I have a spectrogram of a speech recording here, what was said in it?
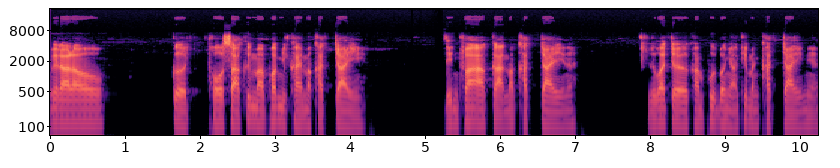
เวลาเราเกิดโทสะขึ้นมาเพราะมีใครมาขัดใจ ดินฟ้าอากาศมาขัดใจนะหรือว่าเจอคำพูดบางอย่างที่มันขัดใจเนี่ย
